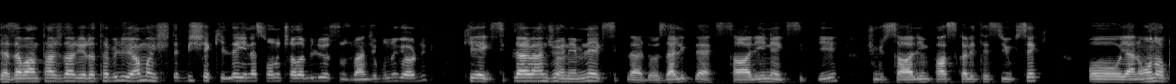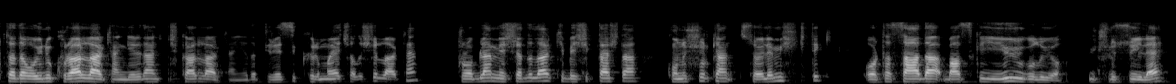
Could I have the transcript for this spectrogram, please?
dezavantajlar yaratabiliyor ama işte bir şekilde yine sonuç alabiliyorsunuz. Bence bunu gördük ki eksikler bence önemli eksiklerdi. Özellikle Salih'in eksikliği. Çünkü Salih'in pas kalitesi yüksek. O yani o noktada oyunu kurarlarken, geriden çıkarlarken ya da presi kırmaya çalışırlarken problem yaşadılar ki Beşiktaş'ta konuşurken söylemiştik. Orta sahada baskıyı iyi uyguluyor üçlüsüyle.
